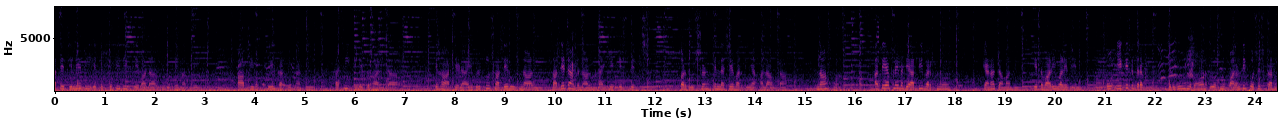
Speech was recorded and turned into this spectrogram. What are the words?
ਅਤੇ ਜ਼ਿਲ੍ਹੇ ਦੀ ਇੱਕ ਛੋਟੀ ਜਿਹੀ ਸੇਵਾਦਾਰ ਹੋਣ ਦੇ ਨਾਤੇ ਆਪ ਜੀ ਨੂੰ ਅਪੀਲ ਕਰਦੇ ਹਾਂ ਕਿ ਅਸੀਂ ਇਹ ਦੀਵਾਲੀ ਦਾ ਤਿਉਹਾਰ ਜਿਹੜਾ ਹੈ ਬਿਲਕੁਲ ਸਾਦੇ ਰੂਪ ਨਾਲ, ਸਾਦੇ ਢੰਗ ਨਾਲ ਮਨਾਈਏ, ਜਿਸ ਵਿੱਚ ਪ੍ਰਦੂਸ਼ਣ ਤੇ ਨਸ਼ੇ ਵਰਗੀਆਂ ਅਲਾਮਤਾਂ ਨਾ ਹੋਣ। ਅਤੇ ਆਪਣੇ ਵਿਦਿਆਰਥੀ ਵਰਗ ਨੂੰ ਕਹਿਣਾ ਚਾਹਾਂਗੀ ਕਿ ਦੀਵਾਲੀ ਵਾਲੇ ਦਿਨ ਉਹ ਇੱਕ ਇੱਕ ਦਰਖਤ ਜ਼ਰੂਰ ਲਗਾਉਣ ਤੇ ਉਸ ਨੂੰ ਪਾਲਣ ਦੀ ਕੋਸ਼ਿਸ਼ ਕਰਨ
